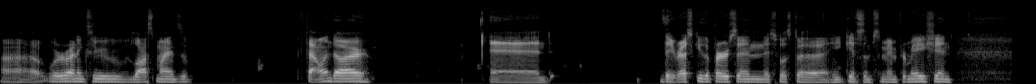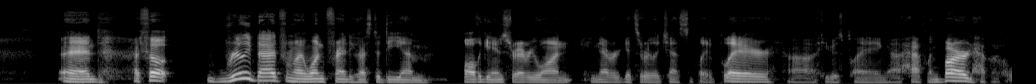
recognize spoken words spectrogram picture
Uh, we're running through Lost Mines of Phandelver, and they rescue the person. They're supposed to. He gives them some information, and I felt really bad for my one friend who has to DM all the games for everyone. He never gets a really chance to play a player. Uh, he was playing a Halfling Bard, having a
